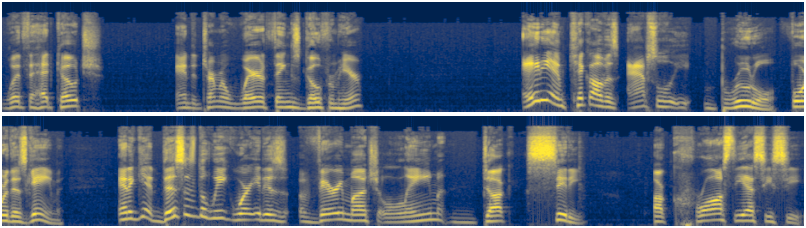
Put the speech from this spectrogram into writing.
with the head coach and determine where things go from here. 8 a.m. kickoff is absolutely brutal for this game. And again, this is the week where it is very much lame duck city across the SEC.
